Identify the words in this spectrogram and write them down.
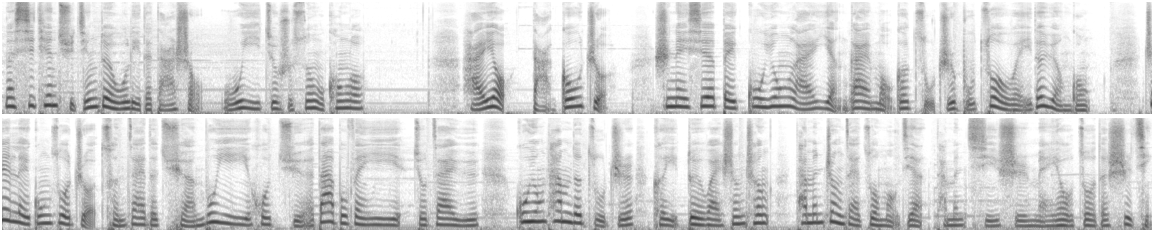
那西天取经队伍里的打手，无疑就是孙悟空喽。还有打勾者，是那些被雇佣来掩盖某个组织不作为的员工。这类工作者存在的全部意义或绝大部分意义，就在于雇佣他们的组织可以对外声称他们正在做某件他们其实没有做的事情。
